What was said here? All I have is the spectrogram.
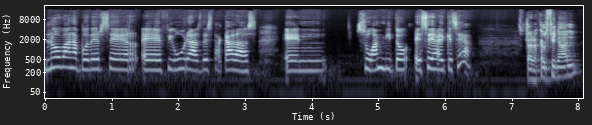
no van a poder ser eh, figuras destacadas en su ámbito, sea el que sea. Claro, es que al final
